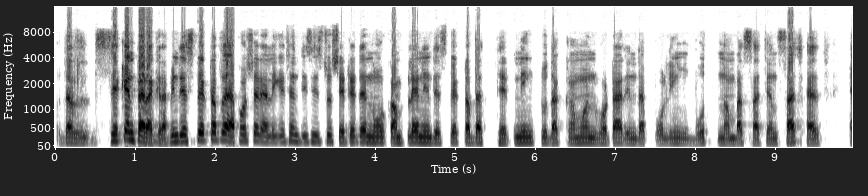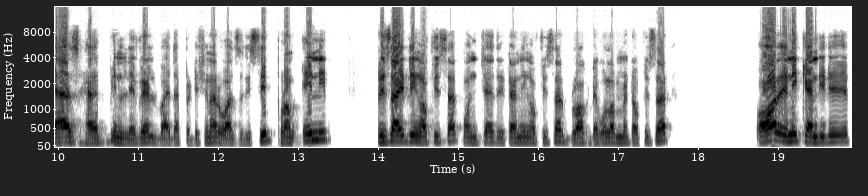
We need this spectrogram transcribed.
The second paragraph, in respect of the aforesaid allegation, this is to settle that no complaint in respect of the threatening to the common voter in the polling booth number such and such has as have been leveled by the petitioner was received from any presiding officer, panchayat returning officer, block development officer, or any candidate,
